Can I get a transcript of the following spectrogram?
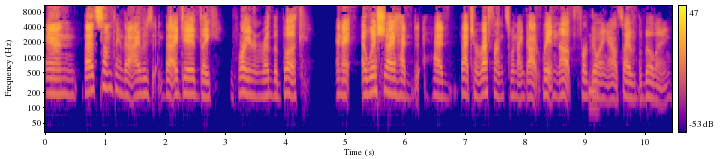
and that's something that I was that I did like before I even read the book, and I I wish I had had that to reference when I got written up for Mm. going outside of the building.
